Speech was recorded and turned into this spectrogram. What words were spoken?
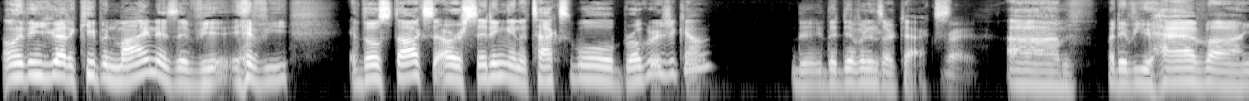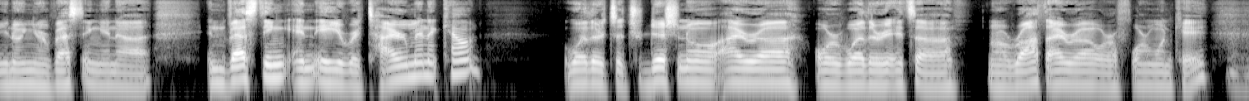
the only thing you got to keep in mind is if you if you if those stocks are sitting in a taxable brokerage account, the the dividends are taxed. Right. Um, but if you have, uh, you know, you're investing in a investing in a retirement account, whether it's a traditional IRA or whether it's a you know, Roth IRA or a 401k, mm-hmm.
